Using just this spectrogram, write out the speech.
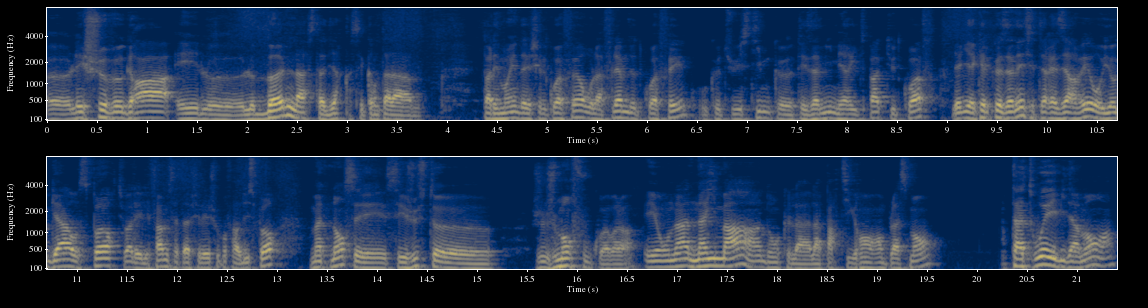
euh, les cheveux gras et le, le bun, là, c'est-à-dire que c'est quand t'as la, pas les moyens d'aller chez le coiffeur ou la flemme de te coiffer, ou que tu estimes que tes amis méritent pas que tu te coiffes. Il y a, quelques années, c'était réservé au yoga, au sport, tu vois, les, femmes s'attachaient les cheveux pour faire du sport. Maintenant, c'est juste... euh, je, m'en fous, quoi, voilà. Et on a Naïma, hein, donc la, partie grand remplacement, tatouée évidemment, hein,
